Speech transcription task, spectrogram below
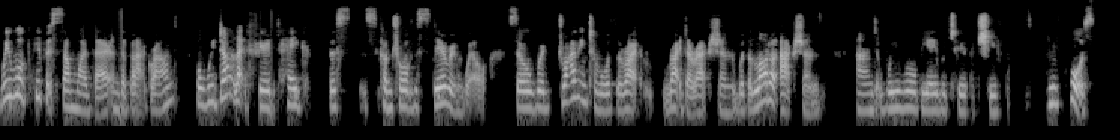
we will keep it somewhere there in the background, but we don't let fear take this control of the steering wheel. So we're driving towards the right right direction with a lot of actions, and we will be able to achieve that. And of course,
